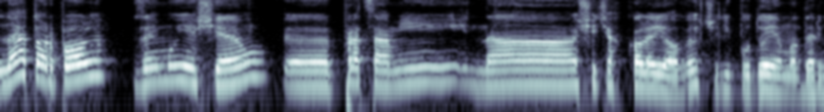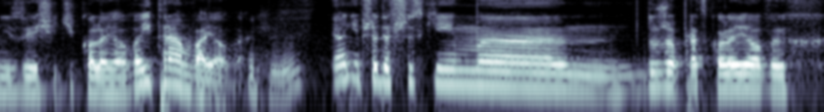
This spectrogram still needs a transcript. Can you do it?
No a Torpol zajmuje się e, pracami na sieciach kolejowych, czyli buduje, modernizuje sieci kolejowe i tramwajowe. Mhm. I oni przede wszystkim e, dużo prac kolejowych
